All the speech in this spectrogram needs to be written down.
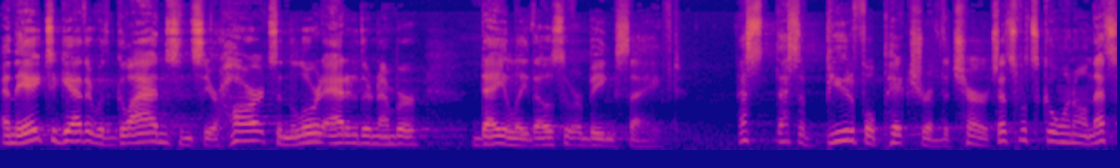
And they ate together with glad and sincere hearts, and the Lord added to their number daily those who were being saved. That's, that's a beautiful picture of the church. That's what's going on. That's,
